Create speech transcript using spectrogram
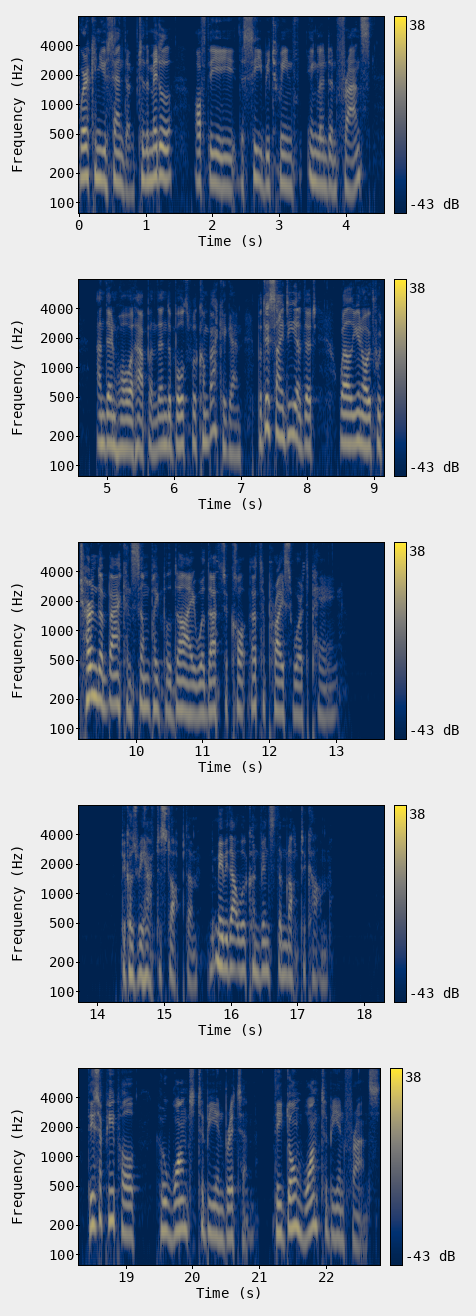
where can you send them? To the middle of the, the sea between England and France, and then what will happen? Then the boats will come back again. But this idea that, well, you know, if we turn them back and some people die, well, that's a co- that's a price worth paying. Because we have to stop them. Maybe that will convince them not to come. These are people who want to be in Britain. They don't want to be in France.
